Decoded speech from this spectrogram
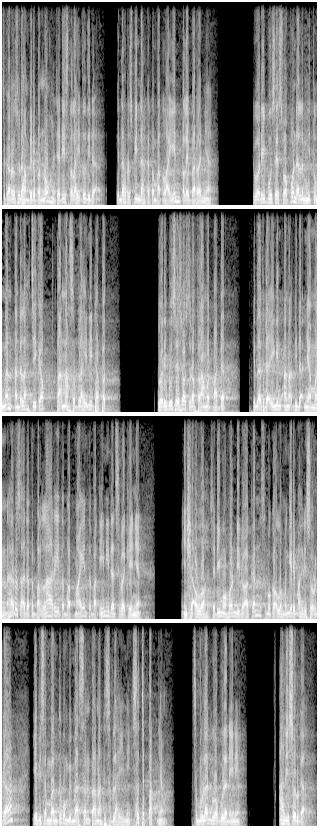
sekarang sudah hampir penuh jadi setelah itu tidak kita harus pindah ke tempat lain pelebarannya 2000 siswa pun dalam hitungan adalah jika tanah sebelah ini dapat 2000 siswa sudah teramat padat kita tidak ingin anak tidak nyaman harus ada tempat lari, tempat main, tempat ini dan sebagainya Insya Allah. Jadi mohon didoakan semoga Allah mengirim ahli surga yang bisa membantu pembebasan tanah di sebelah ini secepatnya. Sebulan dua bulan ini. Ahli surga.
